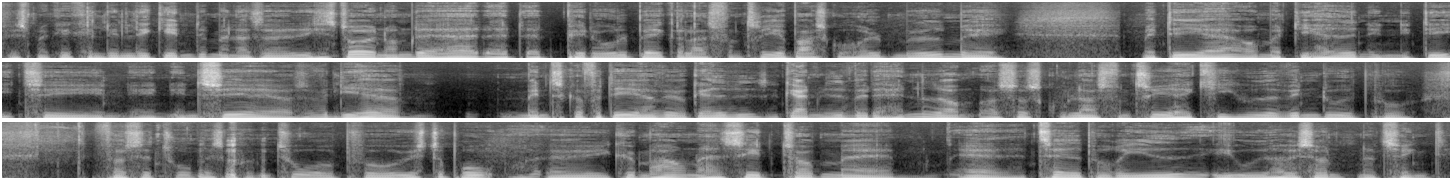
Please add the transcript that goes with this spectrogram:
hvis man kan kalde det en legende, men altså historien om det er, at, at Peter Olbæk og Lars von Trier bare skulle holde et møde med, med DR om, at de havde en, en idé til en, en, en serie, og så ville de her mennesker fra DR vil jo gerne vide, gerne vide, hvad det handlede om, og så skulle Lars von Trier have kigget ud af vinduet på for Satropas kontor på Østerbro øh, i København og have set toppen af, af taget på riget i ude i horisonten og tænkt,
